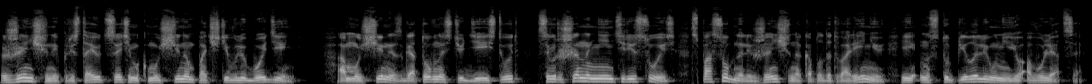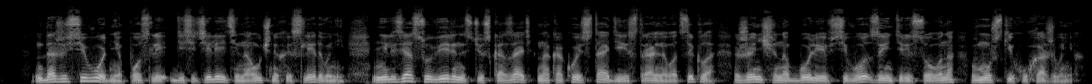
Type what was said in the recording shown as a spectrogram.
Женщины пристают с этим к мужчинам почти в любой день, а мужчины с готовностью действуют, совершенно не интересуясь, способна ли женщина к оплодотворению и наступила ли у нее овуляция. Даже сегодня, после десятилетий научных исследований, нельзя с уверенностью сказать, на какой стадии эстрального цикла женщина более всего заинтересована в мужских ухаживаниях.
